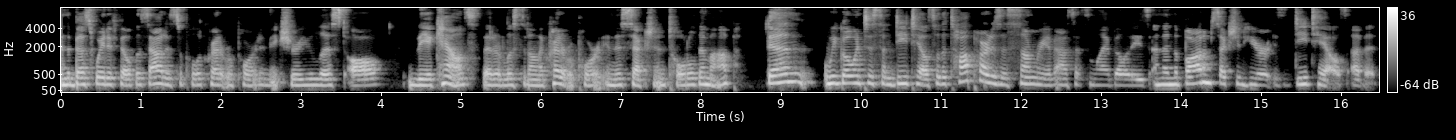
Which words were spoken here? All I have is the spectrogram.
And the best way to fill this out is to pull a credit report and make sure you list all the accounts that are listed on the credit report in this section, total them up. Then we go into some detail. So the top part is a summary of assets and liabilities. And then the bottom section here is details of it.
